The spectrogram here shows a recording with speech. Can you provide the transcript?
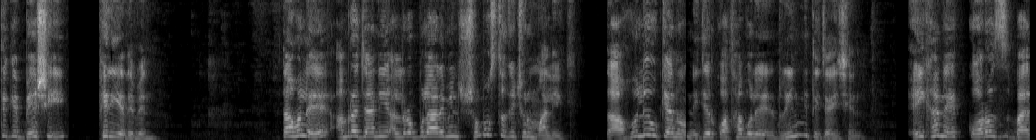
থেকে বেশি ফিরিয়ে দেবেন। তাহলে আমরা জানি আল্লাহ রব্বুল আলমিন সমস্ত কিছুর মালিক। তাহলেও কেন নিজের কথা বলে ঋণ নিতে চাইছেন? এইখানে করজ বা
